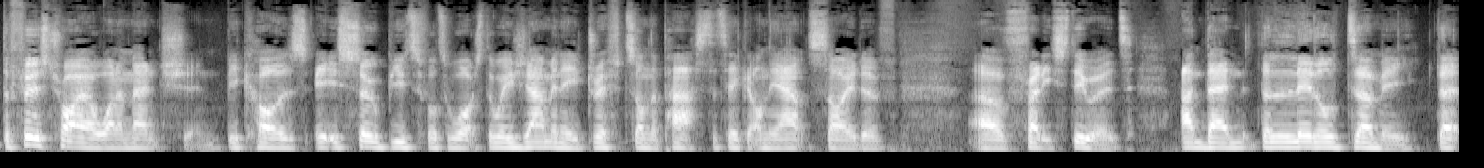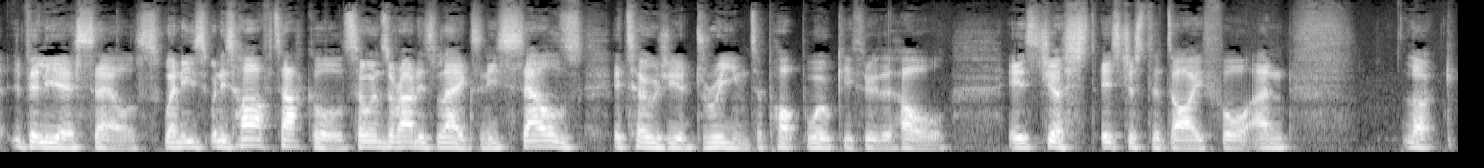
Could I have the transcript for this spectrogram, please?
The first try I want to mention because it is so beautiful to watch the way Jaminet drifts on the pass to take it on the outside of of Freddie Steward, and then the little dummy that Villière sells when he's when he's half tackled, someone's around his legs, and he sells Itoje a dream to pop Woki through the hole. It's just it's just to die for and look,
